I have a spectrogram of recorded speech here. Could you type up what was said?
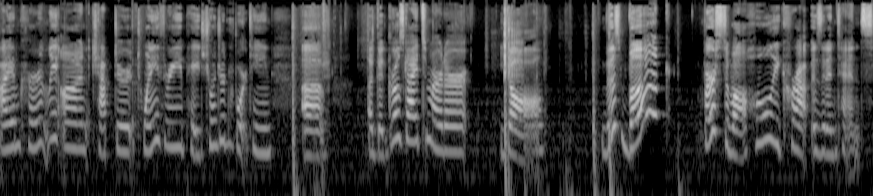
I am currently on chapter 23, page 214 of A Good Girl's Guide to Murder. Y'all, this book, first of all, holy crap, is it intense.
